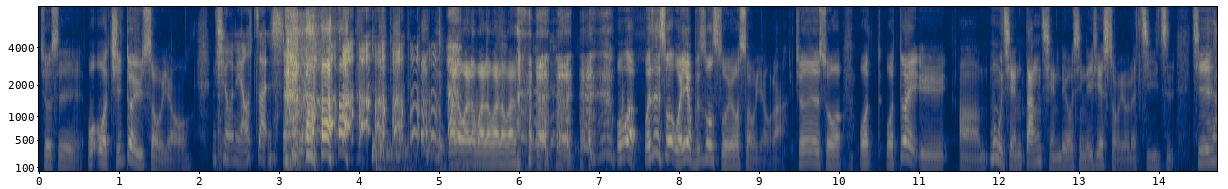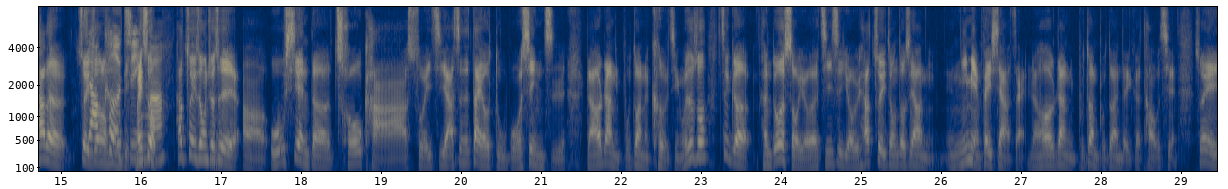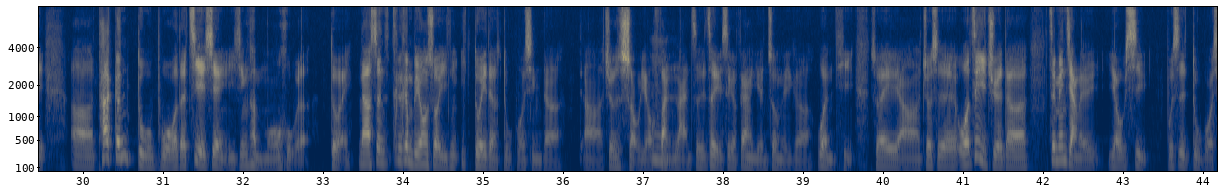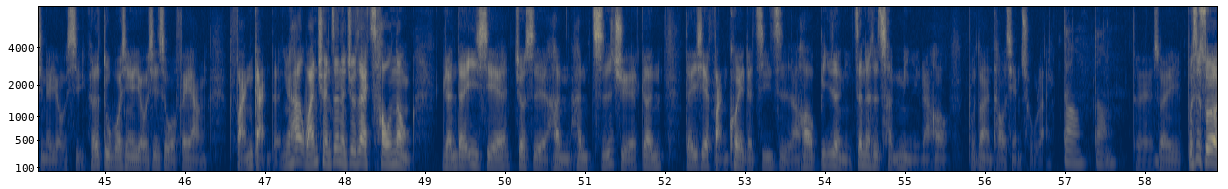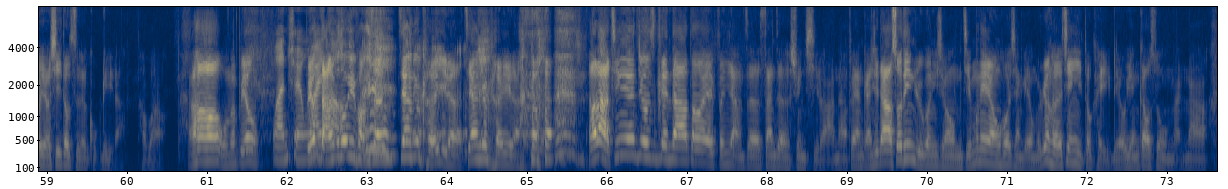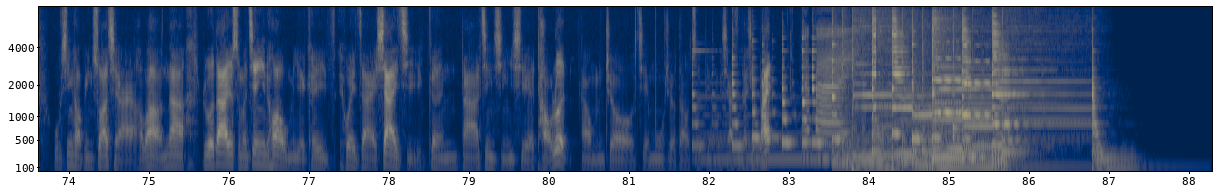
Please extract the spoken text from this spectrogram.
就是我，我其实对于手游，你说你要暂时，完了完了完了完了完了，我我不是说，我也不是说所有手游啦，就是说我我对于啊、呃、目前当前流行的一些手游的机制，其实它的最终的目的，没错，它最终就是啊、呃、无限的抽卡啊、随机啊，甚至带有赌博性质，然后让你不断的氪金。我就说这个很多手游的机制，由于它最终都是要你你免费下载，然后让你不断不断的一个掏钱，所以。呃，它跟赌博的界限已经很模糊了，对，那甚至更不用说，已经一堆的赌博型的啊、呃，就是手游泛滥，这这也是个非常严重的一个问题。所以啊、呃，就是我自己觉得这边讲的游戏不是赌博型的游戏，可是赌博型的游戏是我非常反感的，因为它完全真的就在操弄人的一些就是很很直觉跟的一些反馈的机制，然后逼着你真的是沉迷，然后不断掏钱出来。懂懂。对，所以不是所有游戏都值得鼓励了，好不好？然后我们不用 完全不用打那么多预防针，这样就可以了，这样就可以了。好了，今天就是跟大家大概分享这三则讯息啦。那非常感谢大家收听，如果你喜欢我们节目内容，或想给我们任何的建议，都可以留言告诉我们。那五星好评刷起来了，好不好？那如果大家有什么建议的话，我们也可以会在下一集跟大家进行一些讨论。那我们就节目就到这边，我们下次再见，拜拜拜。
